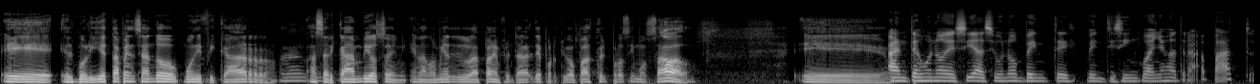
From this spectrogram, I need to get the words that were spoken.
Eh, el Bolillo está pensando modificar, Ah, hacer cambios en, en la nómina titular para enfrentar al Deportivo Pasto el próximo sábado. Eh, Antes uno decía, hace unos 20, 25 años atrás, Pasto.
